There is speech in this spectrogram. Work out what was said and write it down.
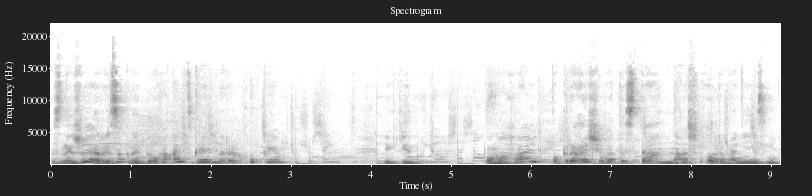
знижує ризик недуга Альцгеймера, які допомагають покращувати стан нашого організму,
